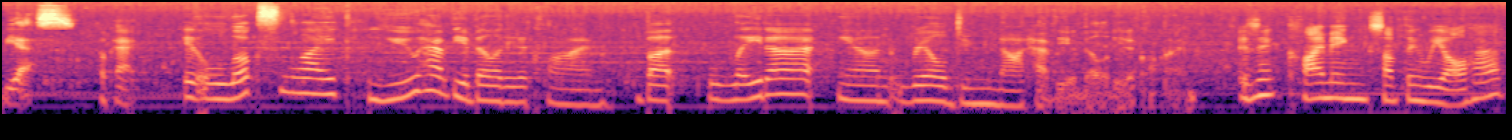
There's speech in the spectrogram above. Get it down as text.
Yes. Okay. It looks like you have the ability to climb, but Leda and Ryl do not have the ability to climb. Isn't climbing something we all have?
